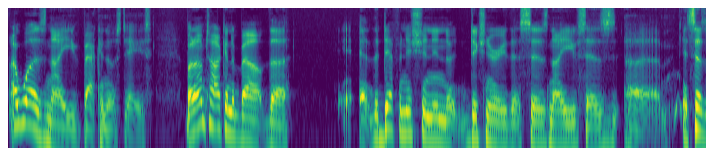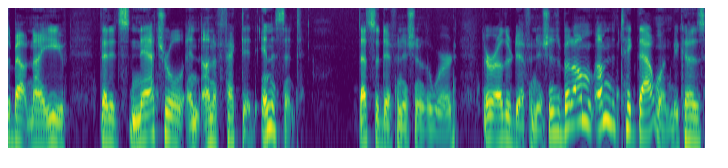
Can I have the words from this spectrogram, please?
I was naive back in those days. But I'm talking about the the definition in the dictionary that says naive says uh, it says about naive that it's natural and unaffected, innocent. That's the definition of the word. There are other definitions, but I'm I'm going to take that one because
